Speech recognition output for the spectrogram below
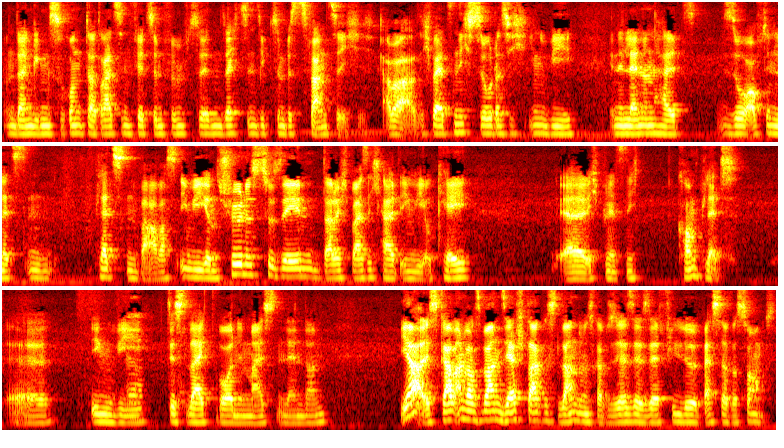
und dann ging es runter 13, 14, 15, 16, 17 bis 20. Aber ich war jetzt nicht so, dass ich irgendwie in den Ländern halt so auf den letzten Plätzen war, was irgendwie ganz schön ist zu sehen. Dadurch weiß ich halt irgendwie, okay, äh, ich bin jetzt nicht komplett äh, irgendwie ja. disliked worden in den meisten Ländern. Ja, es gab einfach, es war ein sehr starkes Land und es gab sehr, sehr, sehr viele bessere Songs.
